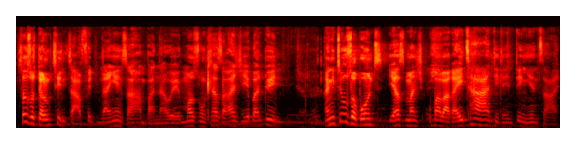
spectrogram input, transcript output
sezodala ukuthini? Cha mfethu nanye ngisahamba nawe uma uzongihlaza kanje ebantwini. Angithi uzobona ukuthi yazi manje ubaba akayithandi le nto engiyenzayo.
